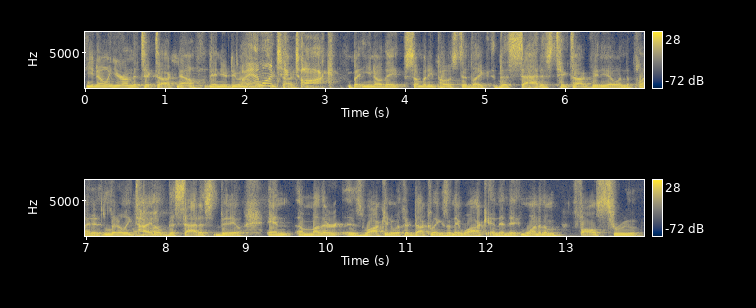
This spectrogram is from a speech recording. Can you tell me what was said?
You know, you're on the TikTok now, and you're doing. I am on thing. TikTok. But you know, they somebody posted like the saddest TikTok video on the planet, literally titled "the saddest video," and a mother is walking with her ducklings, and they walk, and then they, one of them falls through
